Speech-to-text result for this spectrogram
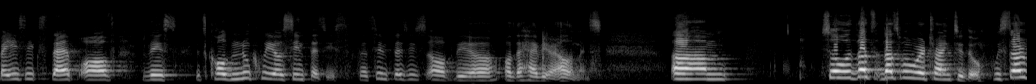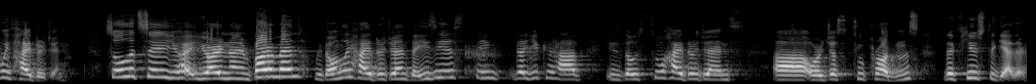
basic step of this. It's called nucleosynthesis, the synthesis of the, uh, of the heavier elements. Um, so that's, that's what we're trying to do. We start with hydrogen. So let's say you, you are in an environment with only hydrogen. The easiest thing that you could have is those two hydrogens uh, or just two protons that fuse together.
